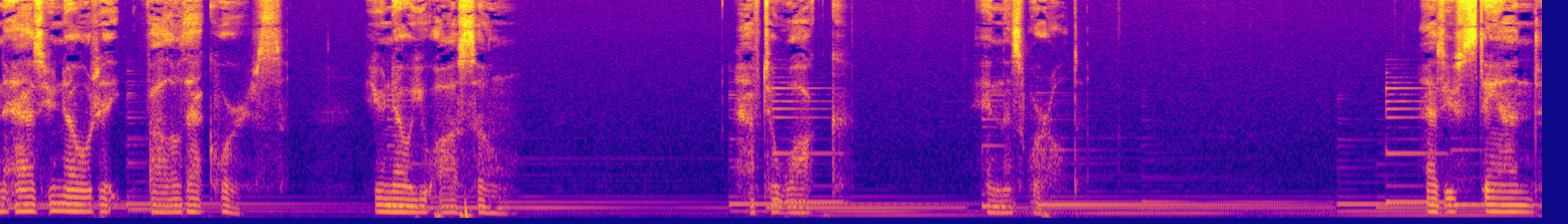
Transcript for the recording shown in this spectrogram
And as you know to follow that course, you know you also have to walk in this world. As you stand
